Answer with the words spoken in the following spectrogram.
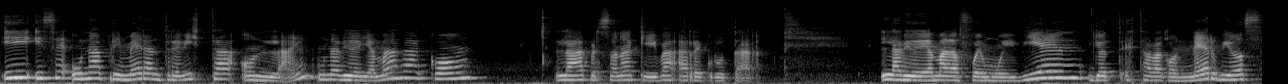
y hice una primera entrevista online, una videollamada con la persona que iba a reclutar. La videollamada fue muy bien, yo estaba con nervios,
